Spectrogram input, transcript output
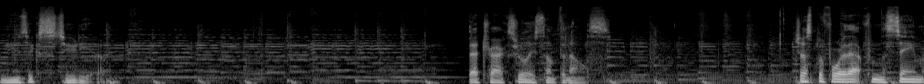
music studio. That track's really something else. Just before that, from the same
